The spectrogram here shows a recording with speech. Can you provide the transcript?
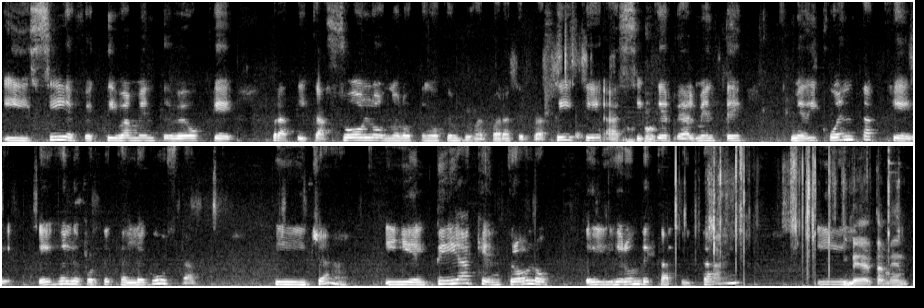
Y sí, efectivamente veo que practica solo, no lo tengo que empujar para que practique. Así que realmente me di cuenta que es el deporte que a él le gusta. Y ya. Y el día que entró lo eligieron de capitán. Y Inmediatamente.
